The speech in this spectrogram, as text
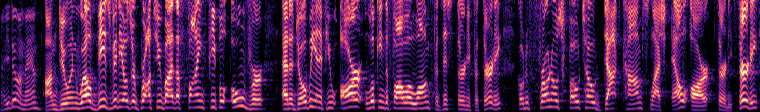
How you doing, man? I'm doing well. These videos are brought to you by the fine people over at Adobe, and if you are looking to follow along for this 30 for 30, go to froknowsphoto.com slash LR3030.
